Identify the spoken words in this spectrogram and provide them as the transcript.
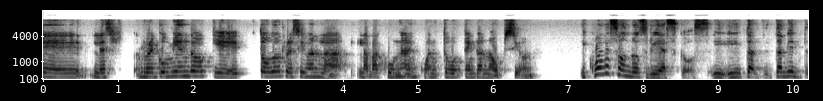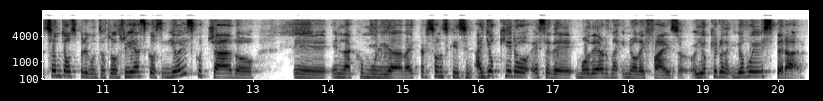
eh, les recomiendo que todos reciban la, vacuna en cuanto tengan la opción. ¿Y cuáles son los riesgos? Y, también son dos preguntas, los riesgos. Y yo he escuchado eh, en la comunidad, hay personas que dicen, ah, yo quiero ese de Moderna y no de Pfizer, o yo quiero, yo voy a esperar,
